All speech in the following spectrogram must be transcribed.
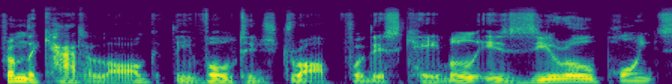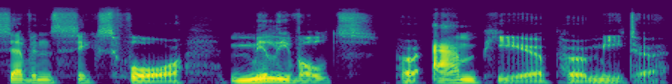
From the catalog, the voltage drop for this cable is 0.764 millivolts per ampere per meter.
